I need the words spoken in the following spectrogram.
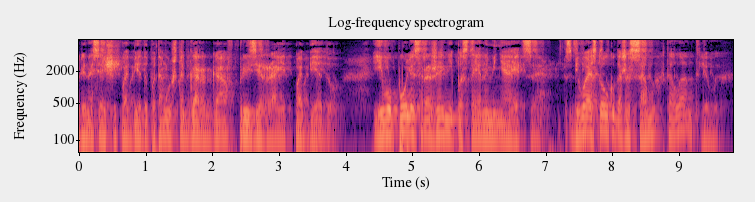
приносящей победу, потому что Гаргав презирает победу. Его поле сражений постоянно меняется, сбивая с толку даже самых талантливых.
